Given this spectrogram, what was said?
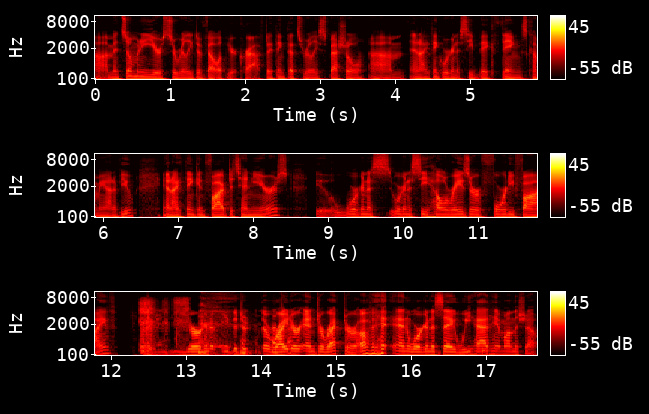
um, and so many years to really develop your craft. I think that's really special. Um, and I think we're going to see big things coming out of you. And I think in five to 10 years, uh, we're going to, we're going to see Hellraiser 45 and you're going to be the, the writer and director of it. And we're going to say, we had him on the show.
